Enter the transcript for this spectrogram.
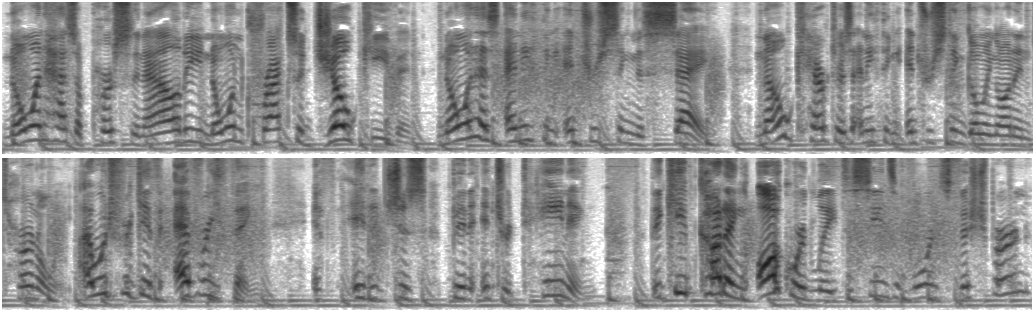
No one has a personality, no one cracks a joke even. No one has anything interesting to say. No character has anything interesting going on internally. I would forgive everything if it had just been entertaining. They keep cutting awkwardly to scenes of Laurence Fishburne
